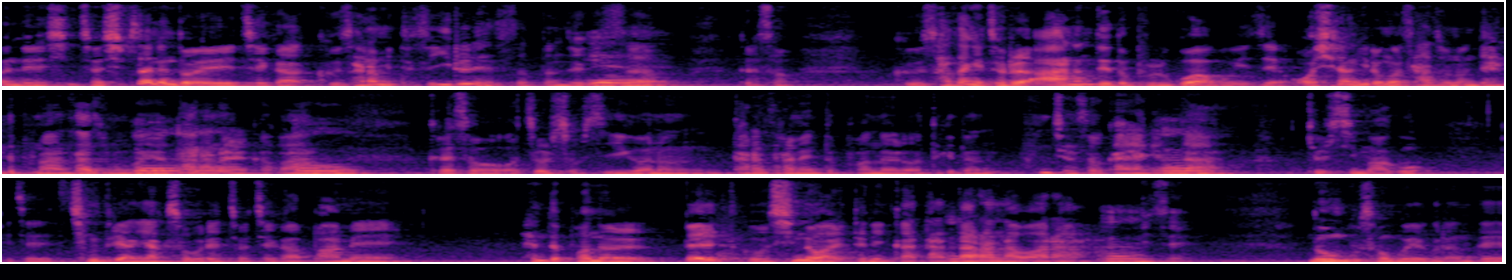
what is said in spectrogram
네, 2014년도에 제가 그 사람 밑에서 일을 했었던 적이 예. 있어요. 그래서 그 사장이 저를 아는데도 불구하고 이제 옷이랑 이런 거 사주는데 핸드폰 안 사주는 거예요. 음, 달아날까봐. 음. 그래서 어쩔 수 없이 이거는 다른 사람 핸드폰을 어떻게든 훔쳐서 가야겠다 음. 결심하고 이제 친구들이랑 약속을 했죠. 제가 밤에 핸드폰을 빼고 신호할 테니까 다 따라 나와라 하고 음. 이제 너무 무서운 거예요. 그런데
